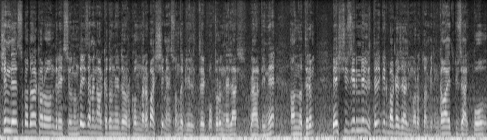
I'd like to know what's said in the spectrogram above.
Şimdi Skoda Karoq'un direksiyonundayız. Hemen arkadan öne doğru konulara başlayayım. En sonunda 1 litrelik motorun neler verdiğini anlatırım. 521 litrelik bir bagaj hacmi var otomobilin. Gayet güzel. Bu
